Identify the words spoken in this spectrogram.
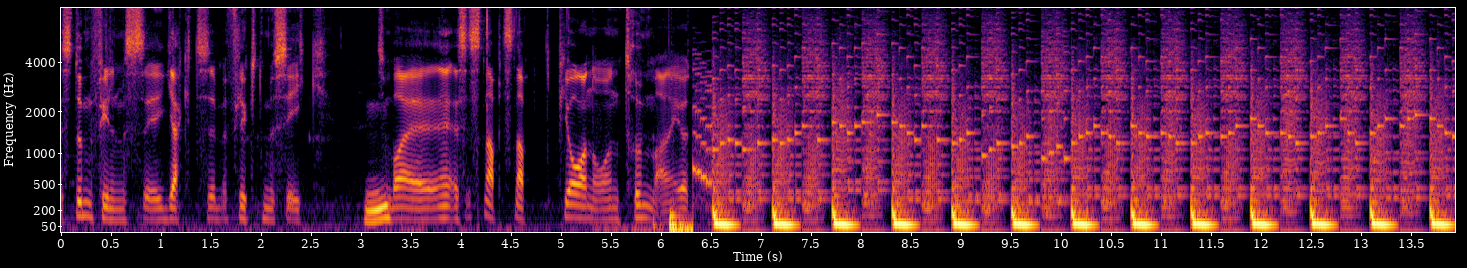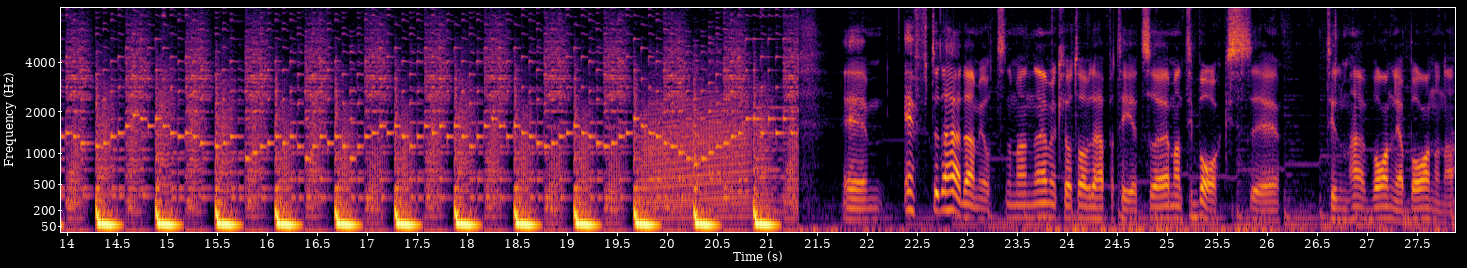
stumfilmsjaktflyktmusik. Som Mm. bara är eh, snabbt, snabbt piano och en trumma. Efter det här däremot, när man även klarat av det här partiet, så är man tillbaks eh, till de här vanliga banorna.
